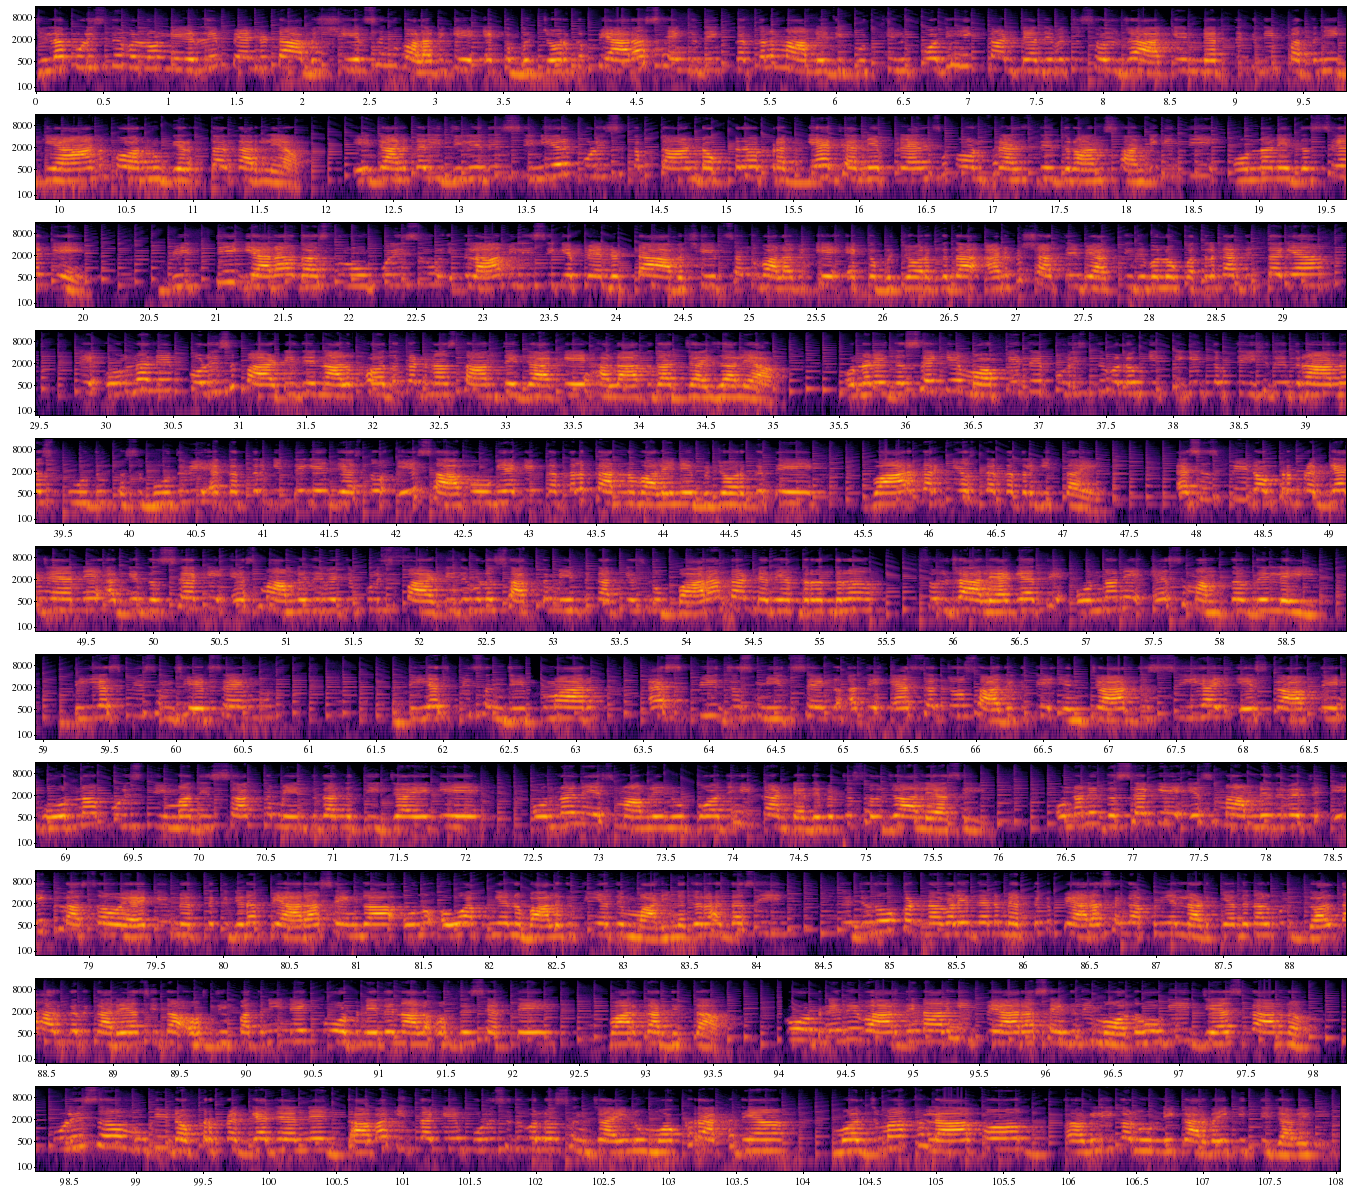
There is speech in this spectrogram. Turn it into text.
ਜ਼ਿਲ੍ਹਾ ਪੁਲਿਸ ਦੇ ਵੱਲੋਂ ਨੇੜਲੇ ਪਿੰਡ ਢਾਬ ਸ਼ੇਰ ਸਿੰਘ ਵਾਲਾ ਵਿਖੇ ਇੱਕ ਬਜ਼ੁਰਗ ਪਿਆਰਾ ਸਿੰਘ ਦੇ ਕਤਲ ਮਾਮਲੇ ਦੀ ਗੁੱਥੀ ਨੂੰ ਕੁਝ ਹੀ ਘੰਟਿਆਂ ਦੇ ਵਿੱਚ ਸੁਲਝਾ ਕੇ ਮ੍ਰਿਤਕ ਦੀ ਪਤਨੀ ਗਿਆਨ ਕੌਰ ਨੂੰ ਗ੍ਰਿਫਤਾਰ ਕਰ ਲਿਆ। ਇਹ ਜਾਣਕਾਰੀ ਜ਼ਿਲ੍ਹੇ ਦੇ ਸੀਨੀਅਰ ਪੁਲਿਸ ਕਪਤਾਨ ਡਾਕਟਰ ਪ੍ਰਗਿਆ ਜੈਨ ਨੇ ਪ੍ਰੈਸ ਕਾਨਫਰੰਸ ਦੇ ਦੌਰਾਨ ਸਾਂਝੀ ਕੀਤੀ। ਉਹਨਾਂ ਨੇ ਦੱਸਿਆ ਕਿ ਬੀਤੀ 11 ਅਗਸਤ ਨੂੰ ਪੁਲਿਸ ਨੂੰ ਇਤਲਾਹ ਮਿਲੀ ਸੀ ਕਿ ਪਿੰਡ ਢਾਬ ਸ਼ੇਰ ਸਿੰਘ ਵਾਲਾ ਵਿਖੇ ਇੱਕ ਬਜ਼ੁਰਗ ਦਾ ਅਣਪਛਾਤੇ ਵਿਅਕਤੀ ਦੇ ਵੱਲੋਂ ਕਤਲ ਕਰ ਦਿੱਤਾ ਗਿਆ। ਤੇ ਉਹਨਾਂ ਨੇ ਪੁਲਿਸ ਪਾਰਟੀ ਦੇ ਨਾਲ ਖੁਦ ਘਟਨਾ ਸਥਾਨ ਤੇ ਜਾ ਕੇ ਹਾਲਾਤ ਦਾ ਜਾਇਜ਼ਾ ਲਿਆ। ਉਹਨਾਂ ਨੇ ਦੱਸਿਆ ਕਿ ਮੌਕੇ ਤੇ ਪੁਲਿਸ ਦੇ ਵੱਲੋਂ ਕੀਤੀ ਗਈ ਤਫਤੀਸ਼ ਦੇ ਦੌਰਾਨ ਸਬੂਤ ਸਬੂਤ ਵੀ ਇਕੱਤਰ ਕੀਤੇ ਗਏ, ਜਿਸ ਤੋਂ ਇਹ ਸਾਫ਼ ਹੋ ਗਿਆ ਕਿ ਕਤਲ ਕਰਨ ਵਾਲੇ ਨੇ ਬਜ਼ੁਰਗ ਤੇ ਵਾਰ ਕਰਕੇ ਉਸ ਦਾ ਕਤਲ ਕੀਤਾ ਹੈ। ਐਸਐਸਪੀ ਡਾਕਟਰ ਪ੍ਰਗਿਆ ਜੈਨ ਨੇ ਅੱਗੇ ਦੱਸਿਆ ਕਿ ਇਸ ਮਾਮਲੇ ਦੇ ਵਿੱਚ ਪੁਲਿਸ ਪਾਰਟੀ ਦੇ ਵੱਲੋਂ ਸਖਤ ਮਿਹਨਤ ਕਰਕੇ ਇਸ ਨੂੰ 12 ਘੰਟੇ ਦੇ ਅੰਦਰ ਅੰਦਰ ਸੁਲਝਾ ਲਿਆ ਗਿਆ ਤੇ ਉਹਨਾਂ ਨੇ ਇਸ ਮੰਤਵ ਦੇ ਲਈ DSP Shamsher Singh, DSP Sanjeev Kumar, SP Jasmeet Singh ਅਤੇ ਐਸਐਚਓ ਸਾਦਿਕ ਤੇ ਇੰਚਾਰਜ ਸੀਆਈਏ ਸਟਾਫ ਤੇ ਹੋਰਨਾਂ ਪੁਲਿਸ ਟੀਮਾਂ ਦੀ ਸਖਤ ਮਿਹਨਤ ਦਾ ਨਤੀਜਾ ਹੈ ਕਿ ਉਹਨਾਂ ਨੇ ਇਸ ਮਾਮਲੇ ਨੂੰ ਕੁਝ ਹੀ ਘੰਟਿਆਂ ਦੇ ਵਿੱਚ ਸੁਲਝਾ ਲਿਆ ਸੀ। ਉਹਨਾਂ ਨੇ ਦੱਸਿਆ ਕਿ ਇਸ ਮਾਮਲੇ ਦੇ ਵਿੱਚ ਇਹ ਖੁਲਾਸਾ ਹੋਇਆ ਹੈ ਕਿ ਮ੍ਰਿਤਕ ਜਿਹੜਾ ਪਿਆਰਾ ਸਿੰਘ ਆ, ਉਹਨੂੰ ਉਹ ਆਪਣੀਆਂ ਨਾਬਾਲਗ ਧੀਆਂ ਤੇ ਮਾੜੀ ਨਜ਼ਰ ਰੱਖਦਾ ਸੀ ਤੇ ਜਦੋਂ ਘਟਨਾ ਵਾਲੇ ਦਿਨ ਮ੍ਰਿਤਕ ਪਿਆਰਾ ਸਿੰਘ ਆਪਣੀਆਂ ਲੜਕੀਆਂ ਦੇ ਨਾਲ ਕੋਈ ਗਲਤ ਹਰਕਤ ਕਰ ਰਿਹਾ ਸੀ ਤਾਂ ਉਸ ਦੀ ਪਤਨੀ ਨੇ ਘੋਟਨੇ ਦੇ ਨਾਲ ਉਸ ਦੇ ਸਿਰ ਤੇ ਵਾਰ ਕਰ ਦਿੱਤਾ। ਘੋਟਨੇ ਦੇ ਵਾਰ ਦੇ ਨਾਲ ਹੀ ਪਿਆਰਾ ਸਿੰਘ ਦੀ ਮੌਤ ਹੋ ਗਈ। ਜਿਸ ਕਾਰਨ ਪੁਲਿਸ ਮੁਖੀ ਡਾਕਟਰ ਪ੍ਰਗਿਆ ਜੈਨ ਨੇ ਦਾਅਵਾ ਕੀਤਾ ਕਿ ਪੁਲਿਸ ਦੇ ਵੱਲੋਂ ਸੰਚਾਈ ਨੂੰ ਮੁੱਖ ਰੱਖਦਿਆਂ ਮੁਲਜ਼ਮਾਂ ਖਿਲਾਫ ਅਗਲੀ ਕਾਨੂੰਨੀ ਕਾਰਵਾਈ ਕੀਤੀ ਜਾਵੇਗੀ।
